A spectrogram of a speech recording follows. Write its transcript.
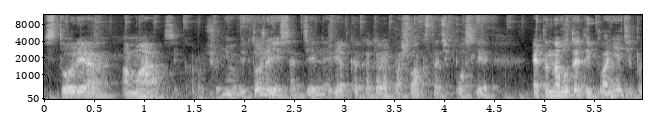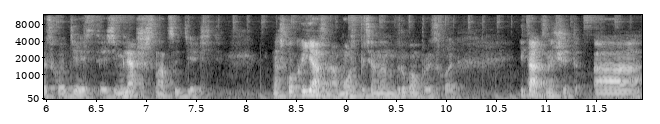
История о Майлзе, короче. У него ведь тоже есть отдельная ветка, которая пошла, кстати, после... Это на вот этой планете происходит действие, Земля 1610. Насколько я знаю, может быть, она на другом происходит. Итак, значит, э,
